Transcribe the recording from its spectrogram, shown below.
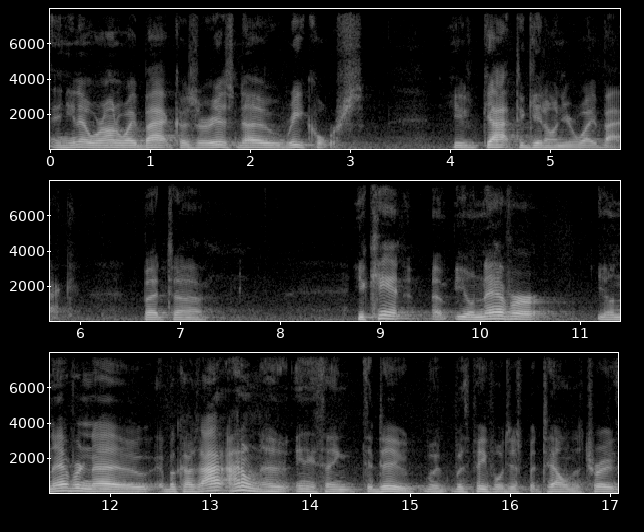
And you know, we're on our way back because there is no recourse. You've got to get on your way back. But uh, you can't, uh, you'll never, you'll never know because I, I don't know anything to do with, with people just but telling the truth.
